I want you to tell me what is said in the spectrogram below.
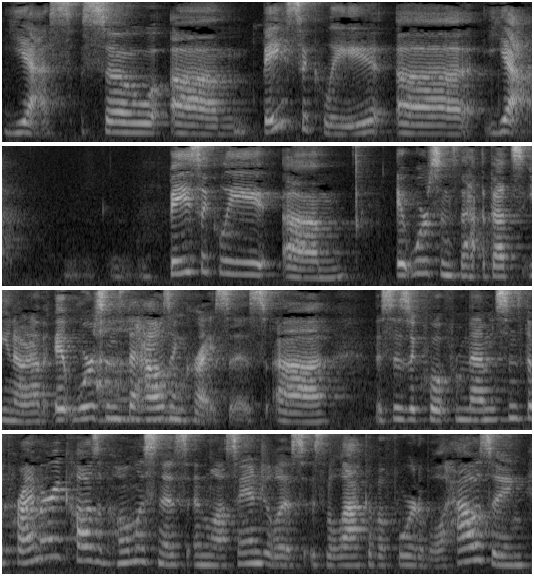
yes. So um, basically, uh, yeah. Basically, um, it worsens the that's you know it worsens the housing crisis. Uh, this is a quote from them. Since the primary cause of homelessness in Los Angeles is the lack of affordable housing,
